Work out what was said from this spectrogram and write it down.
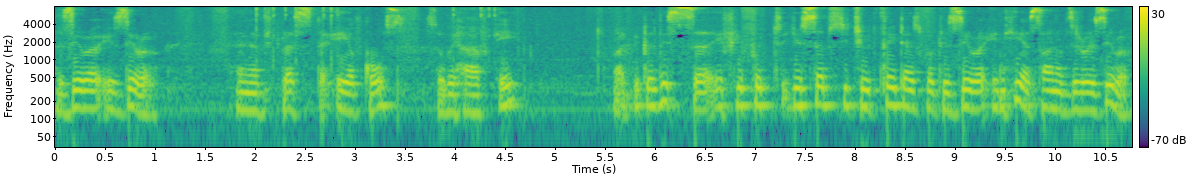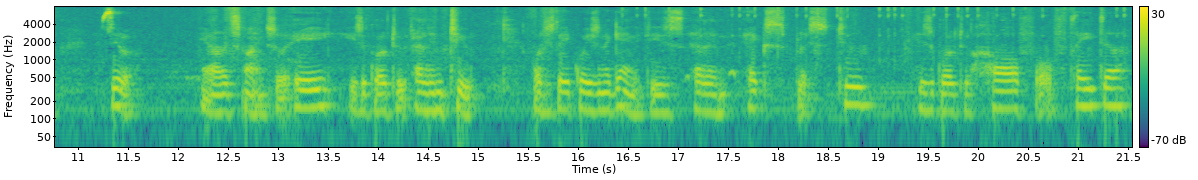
0 is 0. And then plus the a of course. So we have a right because this uh, if you put you substitute theta is equal to 0 in here sine of 0 is 0 0 yeah that's fine. So a is equal to ln 2 what is the equation again? It is ln x plus 2 is equal to half of theta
